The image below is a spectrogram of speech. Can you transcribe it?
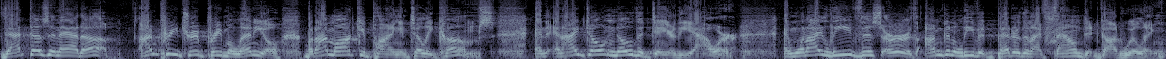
that doesn't add up. I'm pre-trib, pre-millennial, but I'm occupying until he comes. And, and I don't know the day or the hour. And when I leave this earth, I'm going to leave it better than I found it, God willing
